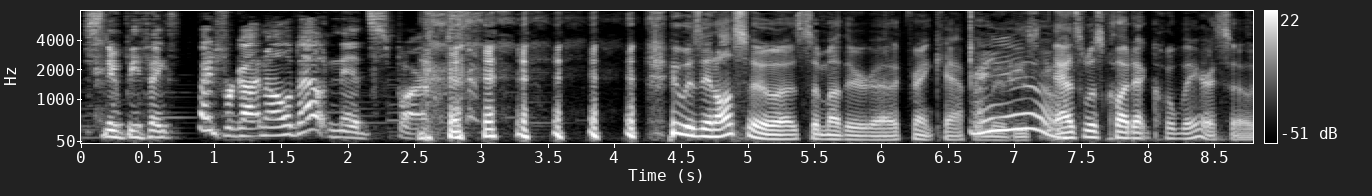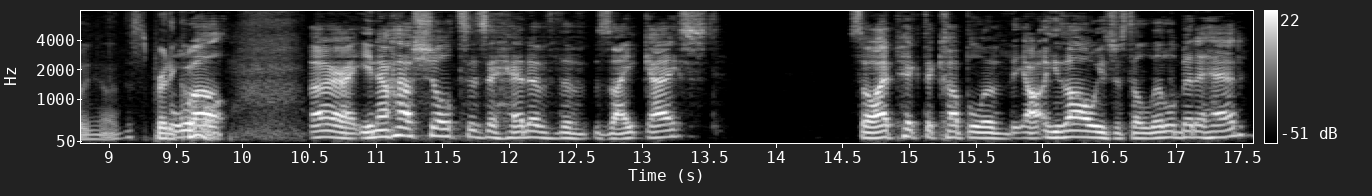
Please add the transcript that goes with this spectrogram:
Snoopy thinks, I'd forgotten all about Ned Sparks. Who was in also uh, some other uh, Frank Capra I movies, know. as was Claudette Colbert. So you know, this is pretty cool. Well, all right. You know how Schulz is ahead of the zeitgeist? So I picked a couple of the, uh, he's always just a little bit ahead.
